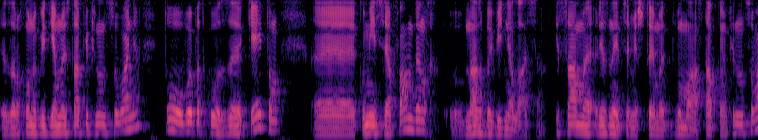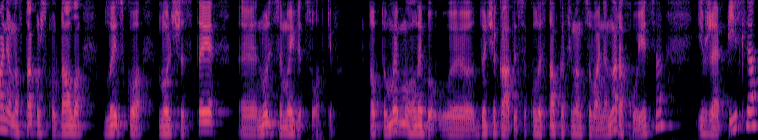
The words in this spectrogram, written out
за рахунок від'ємної ставки фінансування, то у випадку з Кейтом е, комісія фаундинг в нас би віднялася. І саме різниця між тими двома ставками фінансування в нас також складало близько 0,6 е, 0,7%. Тобто ми могли б е, дочекатися, коли ставка фінансування нарахується, і вже після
